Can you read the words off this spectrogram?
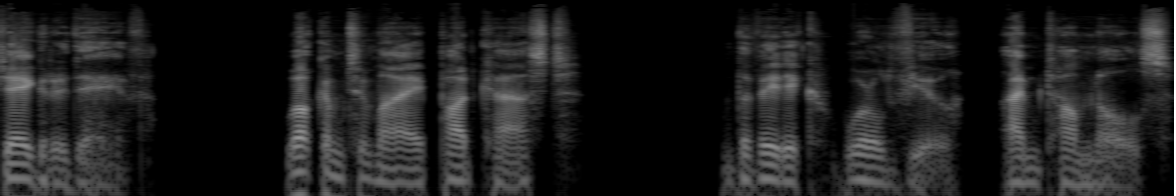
Jai Gurudev. Welcome to my podcast, The Vedic Worldview. I'm Thom Knoles.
